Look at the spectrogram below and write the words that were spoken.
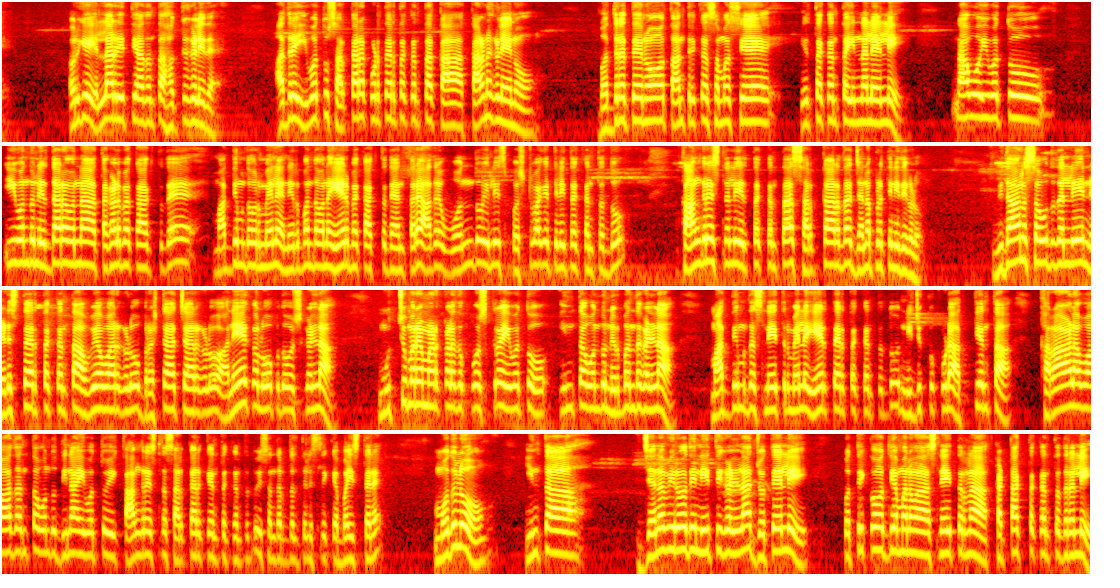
ಅವರಿಗೆ ಎಲ್ಲ ರೀತಿಯಾದಂಥ ಹಕ್ಕುಗಳಿದೆ. ಆದರೆ ಇವತ್ತು ಸರ್ಕಾರ ಕೊಡ್ತಾ ಇರ್ತಕ್ಕಂಥ ಕಾರಣಗಳೇನು? ಭದ್ರತೆನೋ, ತಾಂತ್ರಿಕ ಸಮಸ್ಯೆ ಇರ್ತಕ್ಕಂಥ ಹಿನ್ನೆಲೆಯಲ್ಲಿ ನಾವು ಇವತ್ತು ಈ ಒಂದು ನಿರ್ಧಾರವನ್ನು ತಗೊಳ್ಬೇಕಾಗ್ತದೆ. ಮಾಧ್ಯಮದವ್ರ ಮೇಲೆ ನಿರ್ಬಂಧವನ್ನು ಏರಬೇಕಾಗ್ತದೆ ಅಂತಾರೆ. ಆದರೆ ಒಂದು ಇಲ್ಲಿ ಸ್ಪಷ್ಟವಾಗಿ ತಿಳಿತಕ್ಕಂಥದ್ದು ಕಾಂಗ್ರೆಸ್ನಲ್ಲಿ ಇರ್ತಕ್ಕಂಥ ಸರ್ಕಾರದ ಜನಪ್ರತಿನಿಧಿಗಳು. ವಿಧಾನಸೌಧದಲ್ಲಿ ನಡೆಸ್ತಾ ಇರ್ತಕ್ಕಂಥ ಅವ್ಯವಹಾರಗಳು, ಭ್ರಷ್ಟಾಚಾರಗಳು, ಅನೇಕ ಲೋಪದೋಷಗಳನ್ನ ಮುಚ್ಚುಮರೆ ಮಾಡ್ಕೊಳ್ಳೋದಕ್ಕೋಸ್ಕರ ಇವತ್ತು ಇಂಥ ಒಂದು ನಿರ್ಬಂಧಗಳನ್ನ ಮಾಧ್ಯಮದ ಸ್ನೇಹಿತರ ಮೇಲೆ ಏರ್ತಾ ಇರ್ತಕ್ಕಂಥದ್ದು ನಿಜಕ್ಕೂ ಕೂಡ ಅತ್ಯಂತ ಕರಾಳವಾದಂಥ ಒಂದು ದಿನ ಇವತ್ತು ಈ ಕಾಂಗ್ರೆಸ್ನ ಸರ್ಕಾರಕ್ಕೆ ಅಂತಕ್ಕಂಥದ್ದು. ಈ ಸಂದರ್ಭದಲ್ಲಿ ತಿಳಿಸ್ಲಿಕ್ಕೆ ಬಯಸ್ತೇನೆ. ಮೊದಲು ಇಂಥ ಜನವಿರೋಧಿ ನೀತಿಗಳನ್ನ ಜೊತೆಯಲ್ಲಿ ಪತ್ರಿಕೋದ್ಯಮನ ಸ್ನೇಹಿತರನ್ನ ಕಟ್ಟಾಕ್ತಕ್ಕಂಥದ್ರಲ್ಲಿ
